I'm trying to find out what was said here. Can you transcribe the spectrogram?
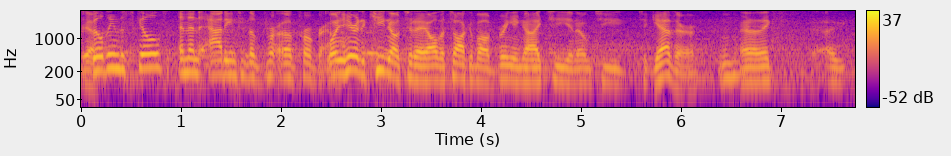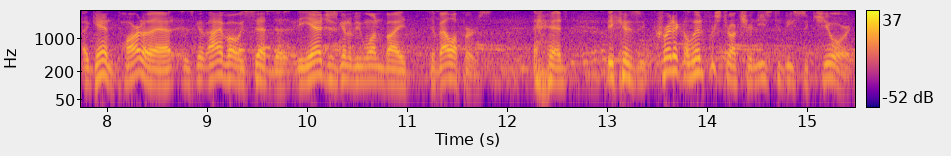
Yeah. Building the skills and then adding to the uh, program. Well, you're hearing the keynote today all the talk about bringing IT and OT together, mm -hmm. and I think again, part of that is, I've always said that the edge is going to be won by developers. and because critical infrastructure needs to be secured.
